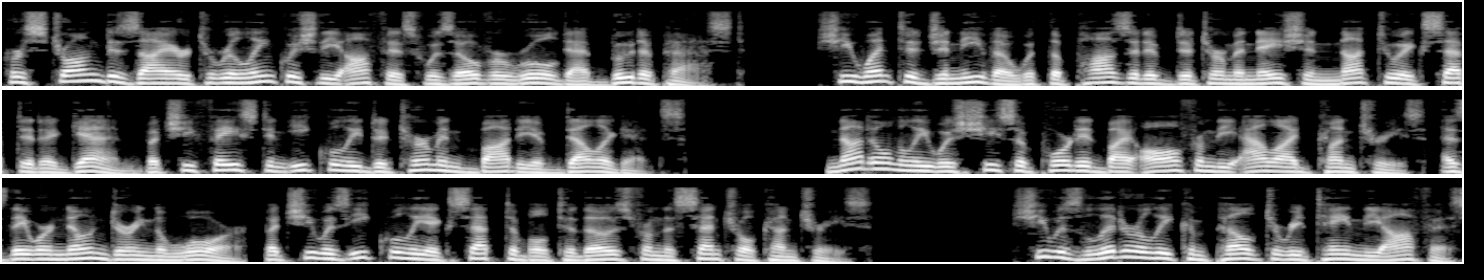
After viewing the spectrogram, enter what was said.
Her strong desire to relinquish the office was overruled at Budapest. She went to Geneva with the positive determination not to accept it again but she faced an equally determined body of delegates. Not only was she supported by all from the Allied countries, as they were known during the war, but she was equally acceptable to those from the Central countries. She was literally compelled to retain the office.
